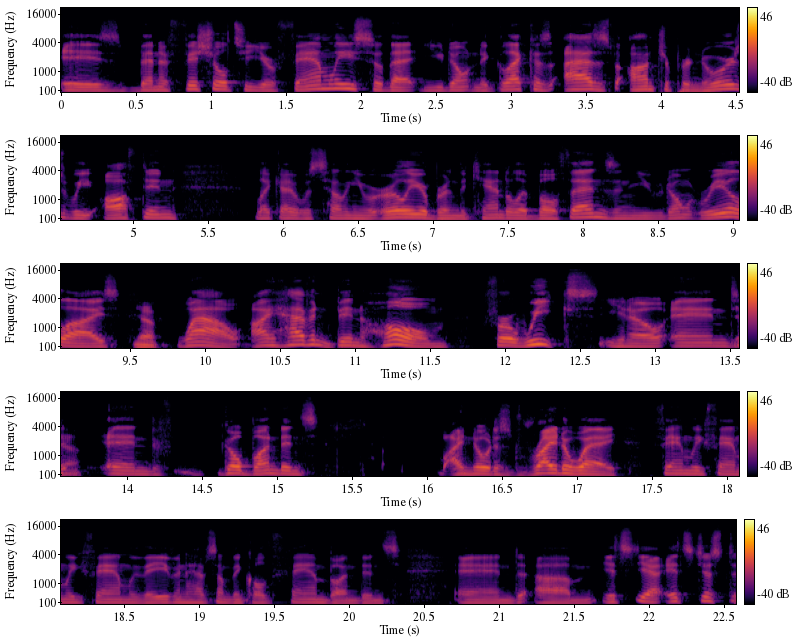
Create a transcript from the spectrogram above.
is beneficial to your family so that you don't neglect. Because as entrepreneurs we often like I was telling you earlier, burn the candle at both ends, and you don't realize, yeah. wow, I haven't been home for weeks, you know, and Yeah. and Go Abundance. I noticed right away, family, family, family. They even have something called Fambundance, and um, it's yeah, it's just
